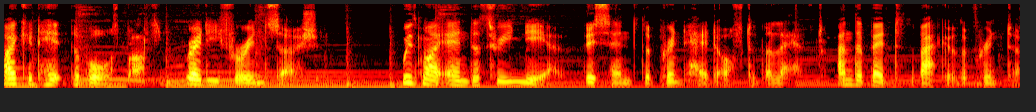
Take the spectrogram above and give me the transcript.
I can hit the pause button, ready for insertion. With my Ender 3 Neo, this sends the print head off to the left and the bed to the back of the printer,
